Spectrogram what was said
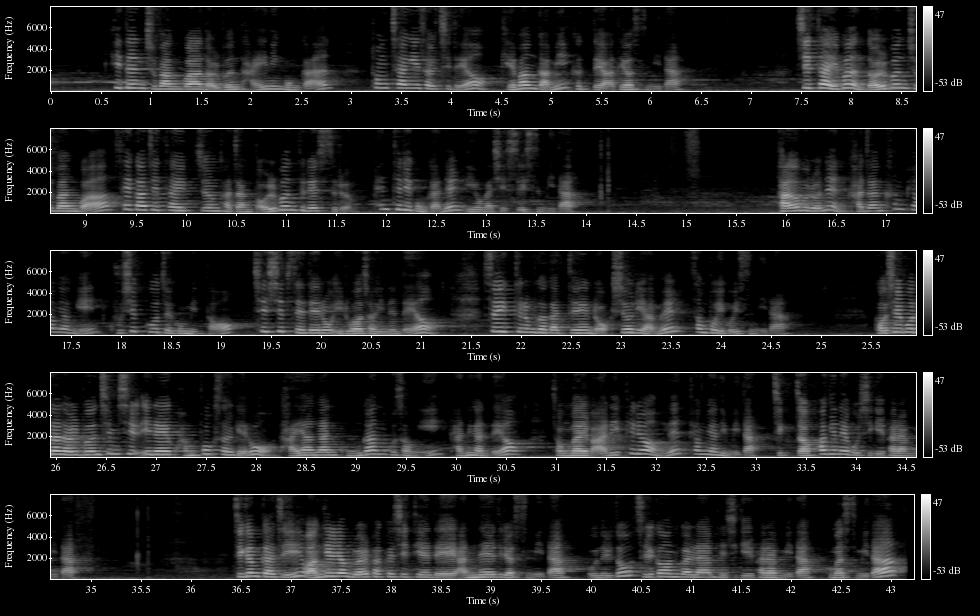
히든 주방과 넓은 다이닝 공간, 통창이 설치되어 개방감이 극대화되었습니다. C타입은 넓은 주방과 세 가지 타입 중 가장 넓은 드레스룸, 팬트리 공간을 이용하실 수 있습니다. 다음으로는 가장 큰 평형인 99제곱미터 70세대로 이루어져 있는데요. 스위트룸과 같은 럭셔리함을 선보이고 있습니다. 거실보다 넓은 침실 1의 광폭 설계로 다양한 공간 구성이 가능한데요. 정말 말이 필요 없는 평면입니다. 직접 확인해 보시기 바랍니다. 지금까지 왕길령 로얄파크시티에 대해 안내해 드렸습니다. 오늘도 즐거운 관람 되시길 바랍니다. 고맙습니다.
